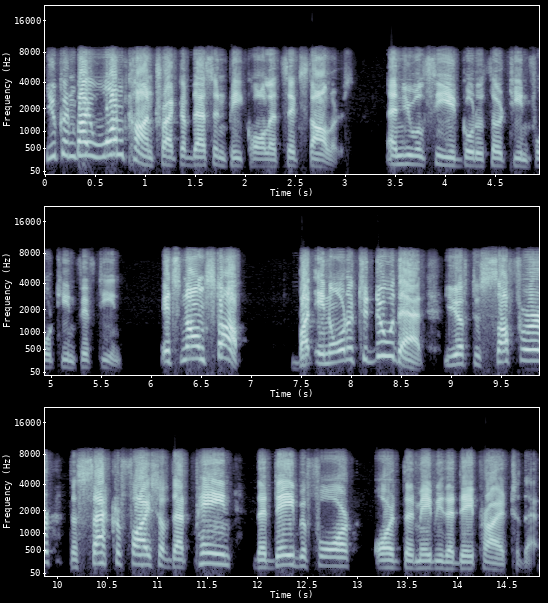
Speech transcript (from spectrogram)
You can buy one contract of the S&P call at $6 and you will see it go to 13, 14, 15. It's nonstop. But in order to do that, you have to suffer the sacrifice of that pain the day before or the, maybe the day prior to that.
